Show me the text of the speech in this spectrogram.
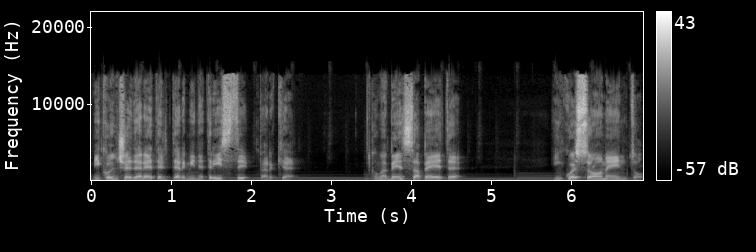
Mi concederete il termine tristi perché, come ben sapete, in questo momento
